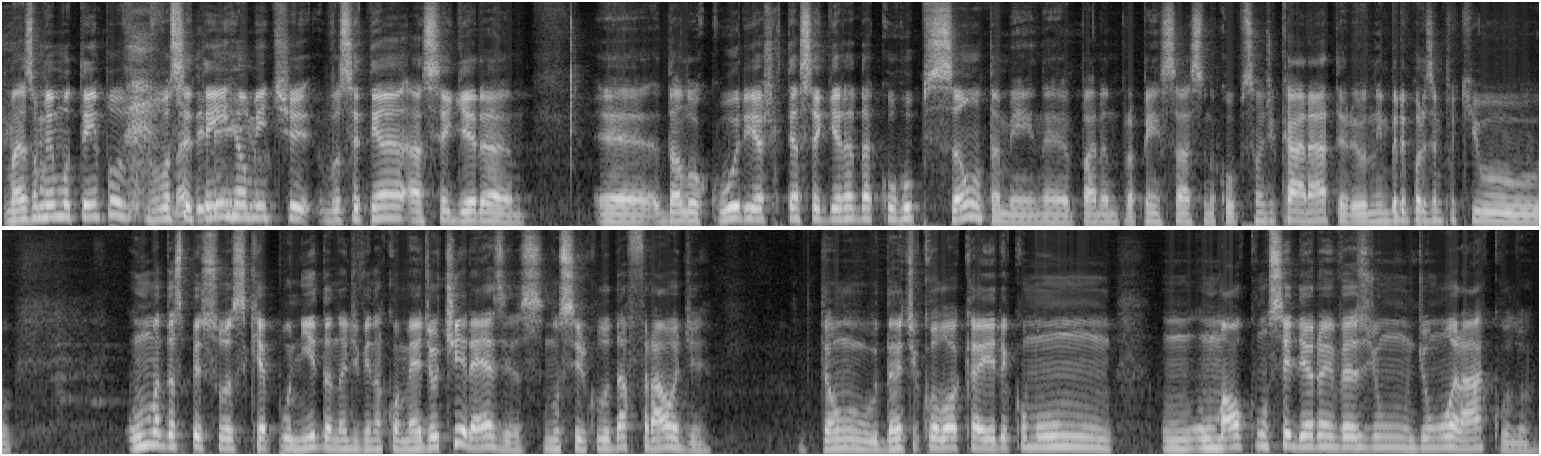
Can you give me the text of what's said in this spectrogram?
Mas ao mesmo tempo, você Manda tem realmente. Você tem a, a cegueira é, da loucura e acho que tem a cegueira da corrupção também, né? Parando pra pensar assim, na corrupção de caráter. Eu lembrei, por exemplo, que o. Uma das pessoas que é punida na Divina Comédia é o Tiresias, no Círculo da Fraude. Então o Dante coloca ele como um, um, um mau conselheiro ao invés de um, de um oráculo,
